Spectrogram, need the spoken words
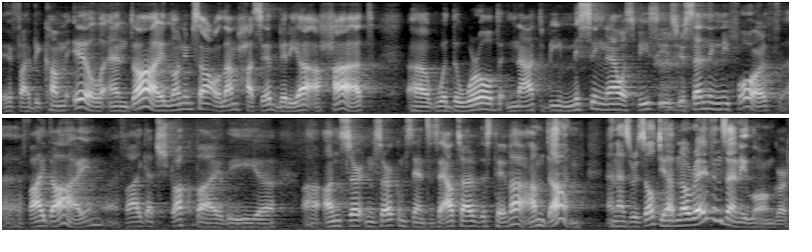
if I become ill and die, lo nimsa olam haser ahat, uh, would the world not be missing now a species? You're sending me forth. Uh, if I die, if I get struck by the uh, uh uncertain circumstances outside of this teva, I'm done and as a result, you have no ravens any longer.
